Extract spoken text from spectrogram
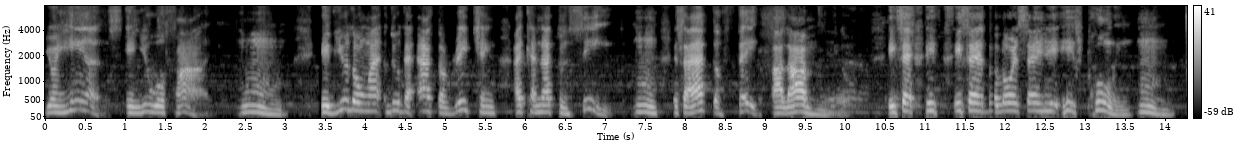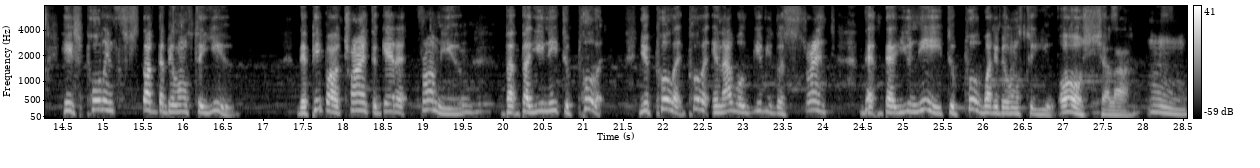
your hands and you will find. Mm. If you don't do the act of reaching, I cannot conceive. Mm, it's an act of faith. Alam. He said, he, he said, the Lord saying he, he's pulling. Mm, he's pulling stuff that belongs to you. The people are trying to get it from you, mm-hmm. but but you need to pull it. You pull it, pull it, and I will give you the strength that that you need to pull what it belongs to you. Oh, shala. Mm.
